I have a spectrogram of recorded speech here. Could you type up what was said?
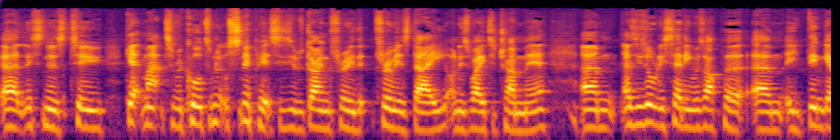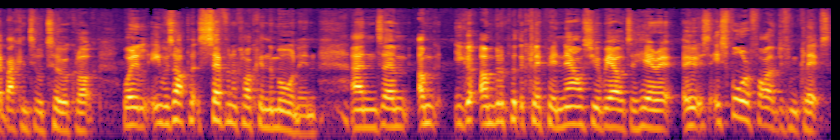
uh, listeners, to get Matt to record some little snippets as he was going through the, through his day on his way to Tranmere. Um, as he's already said, he was up at um, he didn't get back until two o'clock. Well, he was up at seven o'clock in the morning, and um, I'm I'm going to put the clip in now so you'll be able to hear it. It's, it's four or five different clips,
